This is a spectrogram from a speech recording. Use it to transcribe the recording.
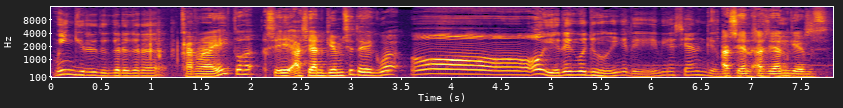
minggir itu gara-gara Karena ya itu si Asian Games itu ya gua Oh, oh iya deh gue juga inget deh. Ini Asian Games. Asian Asian Games.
